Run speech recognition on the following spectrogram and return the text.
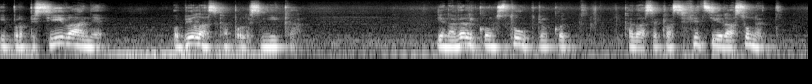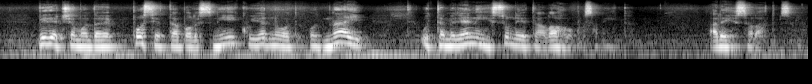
i propisivanje obilaska bolesnika je na velikom stupnju kod, kada se klasificira sunet, vidjet ćemo da je posjeta bolesniku jedno od, od najutemeljenijih suneta Allahov poslanika. Alihi salatu salam.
